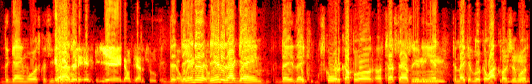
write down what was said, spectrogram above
the game was because you It guys really. In, yeah, don't tell the truth. the, No the way. end of the end of that game, they they scored a couple of uh, touchdowns near the Mhm. end to make it look a lot closer than it was. Mhm.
